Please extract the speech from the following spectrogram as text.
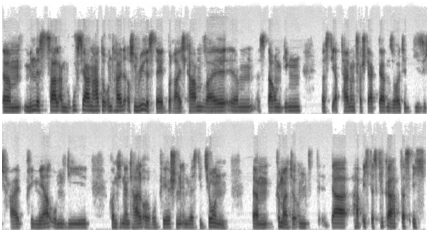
ähm, Mindestzahl an Berufsjahren hatte und halt aus dem Real Estate-Bereich kam, weil ähm, es darum ging, dass die Abteilung verstärkt werden sollte, die sich halt primär um die kontinentaleuropäischen Investitionen ähm, kümmerte. Und da habe ich das Glück gehabt, dass ich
